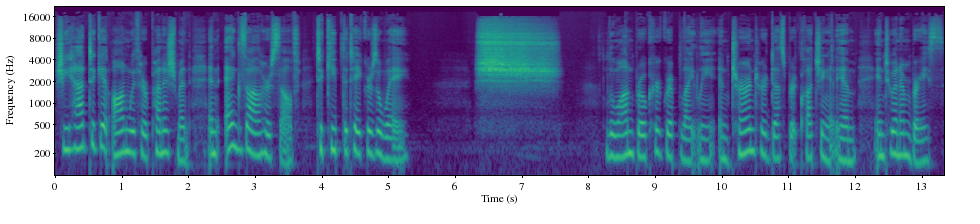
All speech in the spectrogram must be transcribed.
She had to get on with her punishment and exile herself to keep the takers away. Shh! Luan broke her grip lightly and turned her desperate clutching at him into an embrace.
